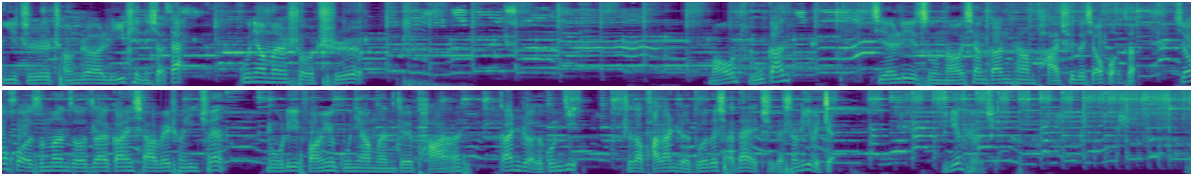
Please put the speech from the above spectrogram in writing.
一只盛着礼品的小袋，姑娘们手持毛竹竿，竭力阻挠向杆上爬去的小伙子。小伙子们则在杆下围成一圈，努力防御姑娘们对爬杆者的攻击，直到爬杆者夺得小袋取得胜利为止。一定很有趣。嗯，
